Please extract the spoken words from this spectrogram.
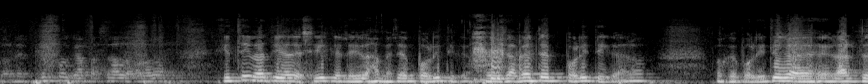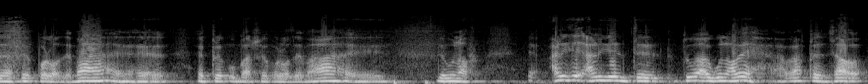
Con el tiempo que ha pasado ahora, ¿quién te iba a, decir que te ibas a meter en política? Precisamente en política, ¿no? Porque política es el arte de hacer por los demás, es, preocuparse por los demás, de una ¿Alguien, alguien te, tú alguna vez habrás pensado,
